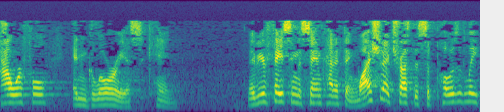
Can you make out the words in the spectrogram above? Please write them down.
powerful and glorious king. Maybe you're facing the same kind of thing. Why should I trust this supposedly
